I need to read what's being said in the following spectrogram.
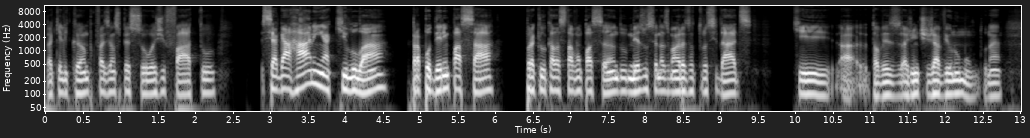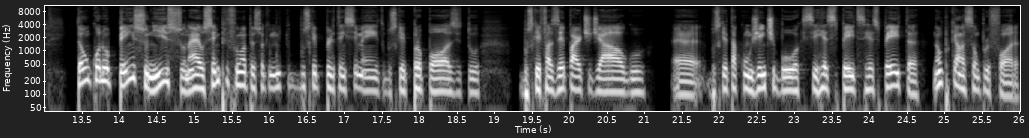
daquele campo, que faziam as pessoas de fato se agarrarem aquilo lá para poderem passar por aquilo que elas estavam passando, mesmo sendo as maiores atrocidades que ah, talvez a gente já viu no mundo, né? Então, quando eu penso nisso, né, eu sempre fui uma pessoa que muito busquei pertencimento, busquei propósito, busquei fazer parte de algo, é, busquei estar com gente boa que se respeita, se respeita não porque elas são por fora,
